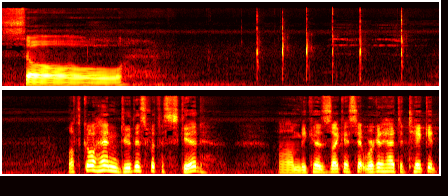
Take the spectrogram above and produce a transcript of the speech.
So let's go ahead and do this with a skid. Um, because like I said, we're gonna have to take it.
